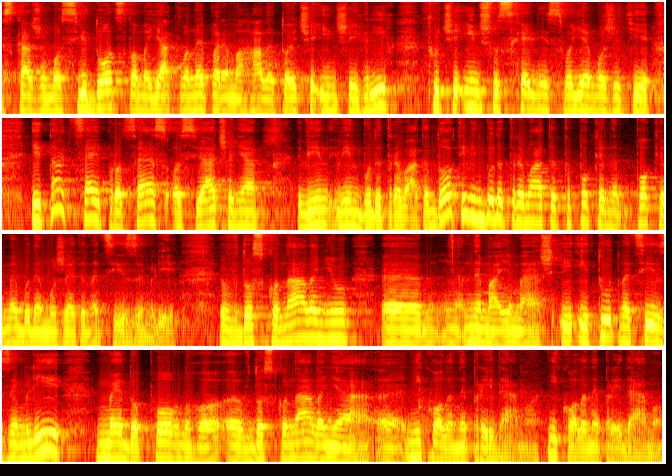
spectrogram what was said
скажімо, свідоцтвами, як вони перемагали той чи інший гріх, ту чи іншу схильність в своєму житті. І так цей процес освячення він, він буде тривати. Доки він буде тривати, то поки, не, поки ми будемо жити на цій землі. Вдосконаленню е, немає меж. І, і тут, на цій землі, ми до повного е, вдосконалення е, ніколи не прийдемо. Ніколи не прийдемо.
